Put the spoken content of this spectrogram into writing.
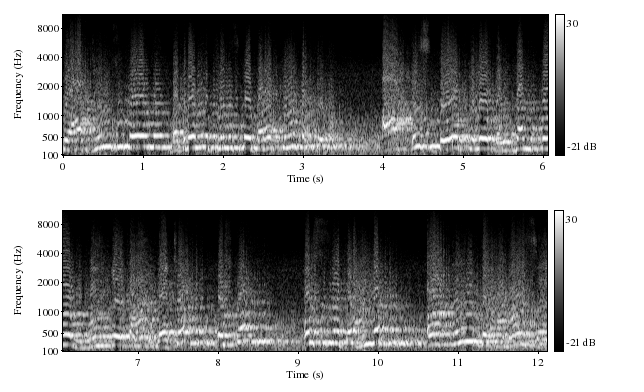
کہ آپ جنس کو بدلے میں جنس کے بہت کیوں کرتے ہو؟ آپ اس دو کلو گندم کو مہنگے دام بیچو، اس کو، اس سے درہم اور ان درہموں سے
